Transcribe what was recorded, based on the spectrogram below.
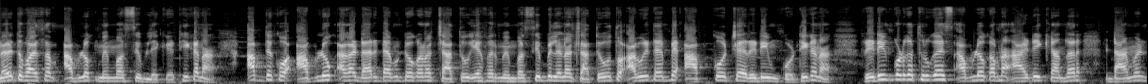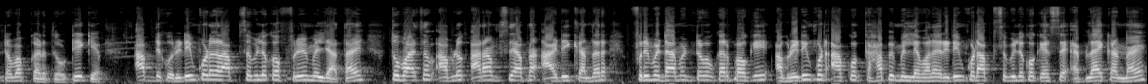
नहीं तो भाई साहब आप लोग मेंबरशिप लेके, ठीक है ना? अब देखो, आप लोग अगर डायरेक्ट डायमंड टॉप करना चाहते हो या फिर मेंबरशिप भी लेना चाहते हो तो अभी के टाइम पे आपको चाहे रिडीम कोड ठीक है ना? रिडीम कोड के थ्रू गए आप लोग अपना आई के अंदर डायमंड टॉप करते हो, ठीक है? अब देखो रिडीम कोड अगर आप सभी लोग को फ्री में मिल जाता है तो भाई साहब आप लोग आराम से अपना आईडी के अंदर फ्री में डायमंड टॉप कर पाओगे। अब रिडीम कोड आपको कहाँ पे मिलने वाला है रिडीम कोड आप सभी लोग को कैसे अप्लाई करना है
